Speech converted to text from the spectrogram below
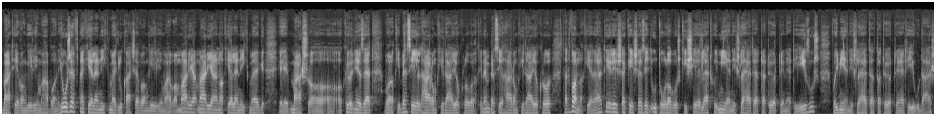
Máté evangéliumában Józsefnek jelenik meg, Lukács evangélium temában Mária, Máriának jelenik meg, eh, más a, a, a környezet, valaki beszél három királyokról, valaki nem beszél három királyokról, tehát vannak ilyen eltérések, és ez egy utólagos kísérlet, hogy milyen is lehetett a történeti Jézus, vagy milyen is lehetett a történeti Júdás.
